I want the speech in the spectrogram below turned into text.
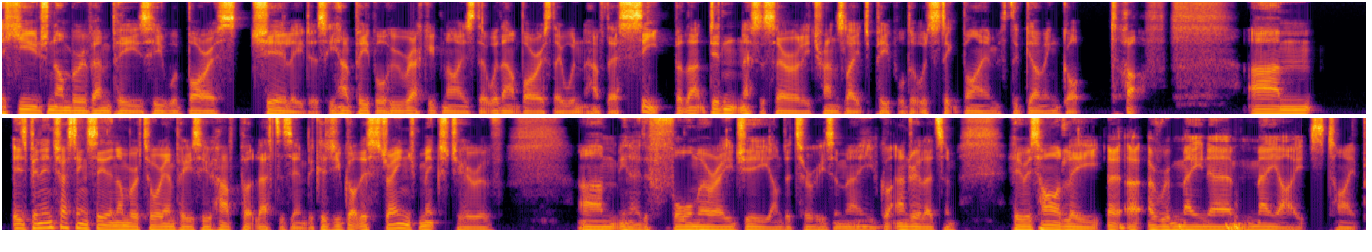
a huge number of MPs who were Boris cheerleaders. He had people who recognised that without Boris they wouldn't have their seat, but that didn't necessarily translate to people that would stick by him if the going got tough. Um, it's been interesting to see the number of Tory MPs who have put letters in because you've got this strange mixture of, um, you know, the former AG under Theresa May. You've got Andrea Leadsom, who is hardly a, a, a Remainer Mayite type.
